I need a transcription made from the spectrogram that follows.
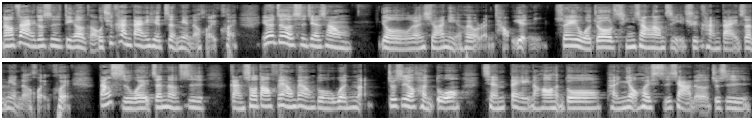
然后再来就是第二个，我去看待一些正面的回馈，因为这个世界上有人喜欢你，也会有人讨厌你，所以我就倾向让自己去看待正面的回馈。当时我也真的是感受到非常非常多温暖，就是有很多前辈，然后很多朋友会私下的就是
